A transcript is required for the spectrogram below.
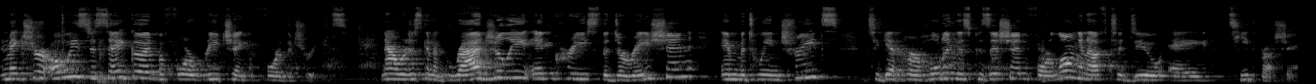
And make sure always to say good before reaching for the treats. Now we're just gonna gradually increase the duration in between treats to get her holding this position for long enough to do a teeth brushing.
